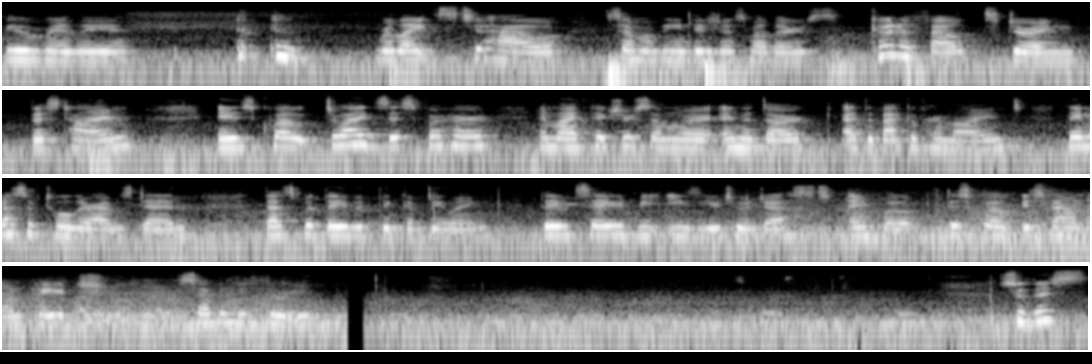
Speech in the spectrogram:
feel really relates to how some of the indigenous mothers could have felt during this time is quote do i exist for her am i a picture somewhere in the dark at the back of her mind they must have told her i was dead that's what they would think of doing they would say it would be easier to adjust. End quote. This quote is found on page 73 So this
